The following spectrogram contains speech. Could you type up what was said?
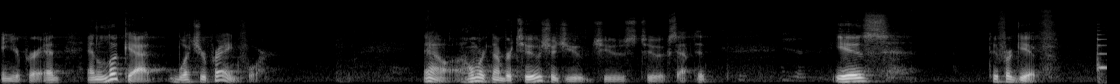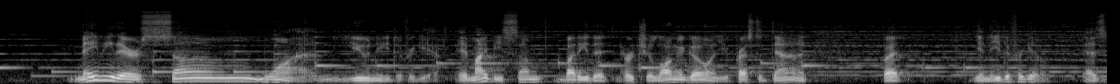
in your prayer. And, and look at what you're praying for. Now, homework number two, should you choose to accept it, is to forgive. Maybe there's someone you need to forgive. It might be somebody that hurt you long ago and you pressed it down, and, but you need to forgive them. As,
